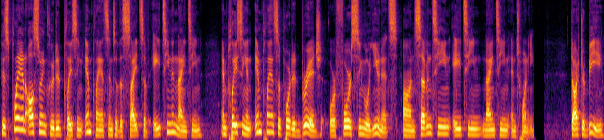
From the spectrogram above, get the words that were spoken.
His plan also included placing implants into the sites of 18 and 19 and placing an implant supported bridge or four single units on 17, 18, 19, and 20. Dr. B,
